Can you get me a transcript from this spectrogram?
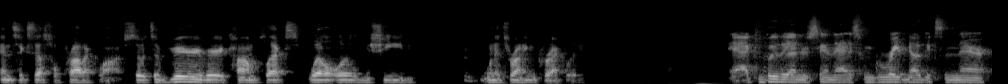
and successful product launch. So it's a very, very complex, well oiled machine when it's running correctly. Yeah, I completely understand that. There's some great nuggets in there.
